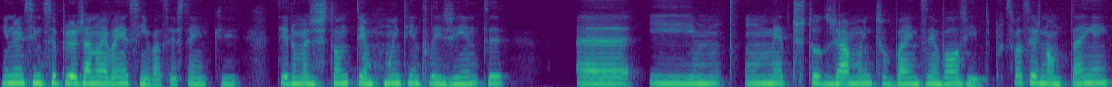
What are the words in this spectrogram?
e no ensino superior já não é bem assim. Vocês têm que ter uma gestão de tempo muito inteligente uh, e um método de estudo já muito bem desenvolvido. Porque se vocês não têm,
